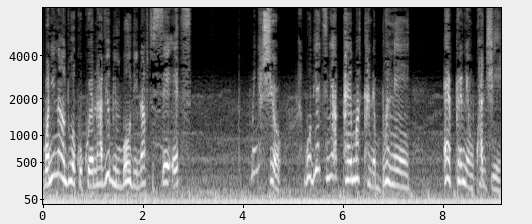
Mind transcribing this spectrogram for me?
bɔne na do okokoam have you been bold enough to say it? Menya sure. But obi atumi apae mu aka ne bɔne ɛpere ne nkwagyeɛ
